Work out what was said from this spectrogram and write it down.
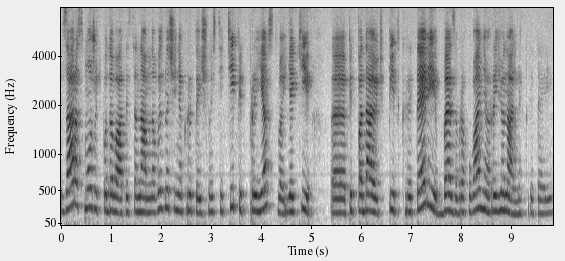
зараз можуть подаватися нам на визначення критичності ті підприємства, які е, підпадають під критерії без врахування регіональних критерій.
